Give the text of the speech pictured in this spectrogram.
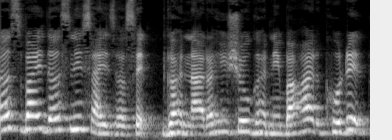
દસ બાય દસની સાઈઝ હશે. ઘરના રહીશો ઘરની બહાર ખોડેલ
